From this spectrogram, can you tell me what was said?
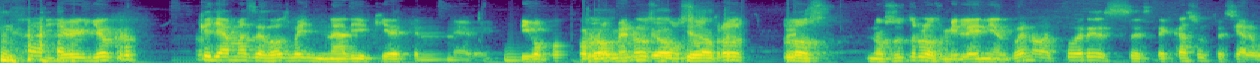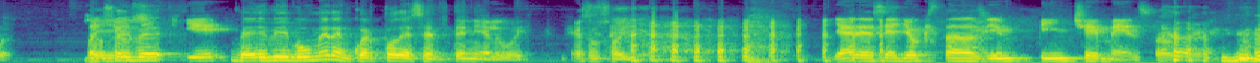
Y yo, yo creo que ya más de dos, güey, nadie quiere tener. ¿eh? Digo, por, por Yo- lo menos quiero nosotros, los, nosotros los millennials. Bueno, tú eres este caso especial, güey. O sea, Yo soy sí Baby boomer en cuerpo de centennial, güey. Eso soy yo. ya decía yo que estabas bien pinche menso, güey.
